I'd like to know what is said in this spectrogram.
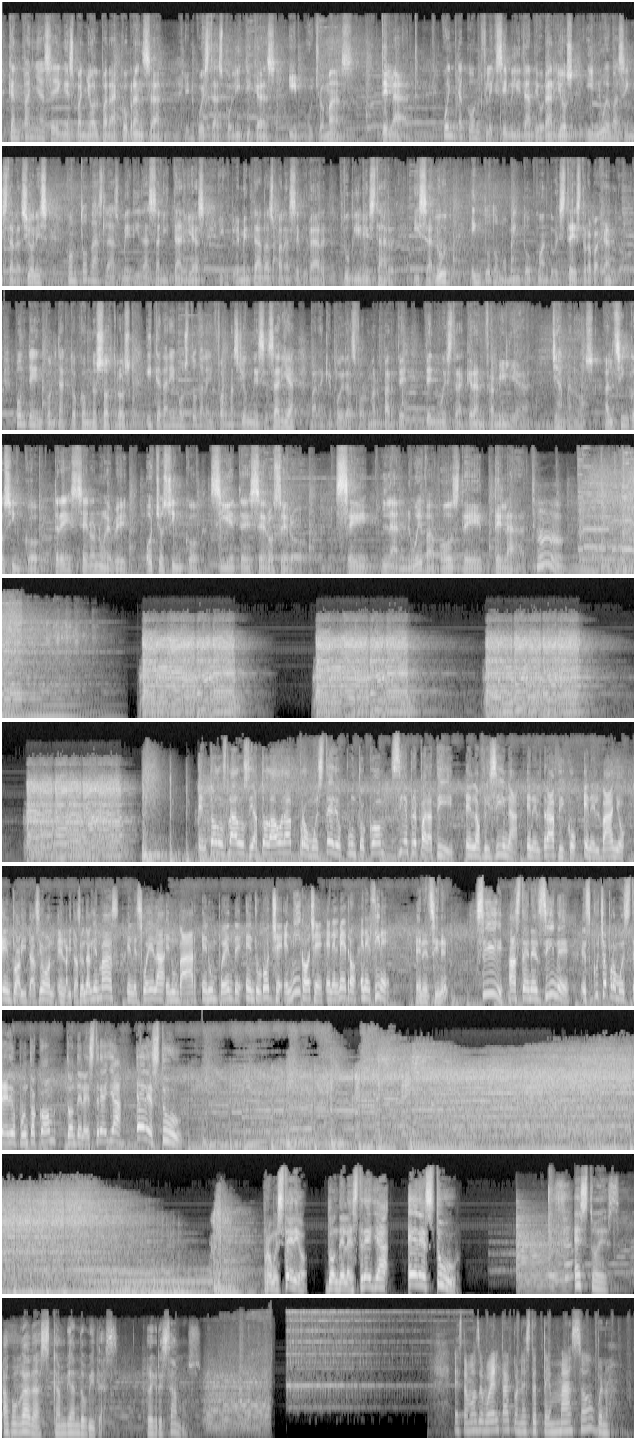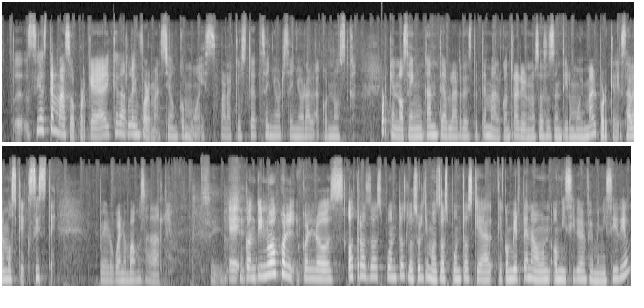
Campañas en español para cobranza, encuestas políticas y mucho más. Telat cuenta con flexibilidad de horarios y nuevas instalaciones con todas las medidas sanitarias implementadas para asegurar tu bienestar y salud en todo momento cuando estés trabajando. Ponte en contacto con nosotros y te daremos toda la información necesaria para que puedas formar parte de nuestra gran familia. Llámanos al 55 309 85700. Sé la nueva voz de Telat. Hmm. En todos lados y a toda hora, promoestereo.com siempre para ti. En la oficina, en el tráfico, en el baño, en tu habitación, en la habitación de alguien más, en la escuela, en un bar, en un puente, en tu coche, en mi coche, en el metro, en el cine. ¿En el cine? Sí, hasta en el cine. Escucha promoestereo.com, donde la estrella eres tú. Promoestereo, donde la estrella eres tú. Esto es Abogadas Cambiando Vidas. Regresamos. Estamos de vuelta con este temazo. Bueno, eh, sí es temazo porque hay que dar la información como es para que usted, señor, señora, la conozca. Porque nos encante hablar de este tema, al contrario, nos hace sentir muy mal porque sabemos que existe. Pero bueno, vamos a darle. Sí. Eh, continúo con, los otros dos puntos, los últimos dos puntos que, convierten a un homicidio en feminicidio.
